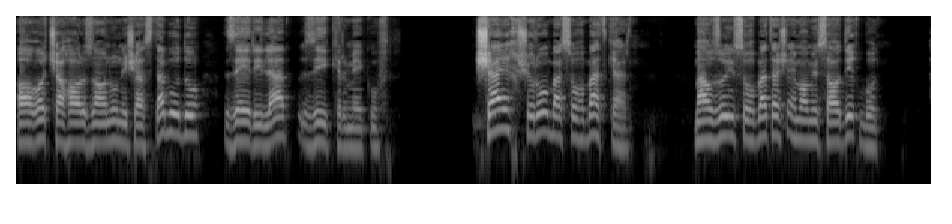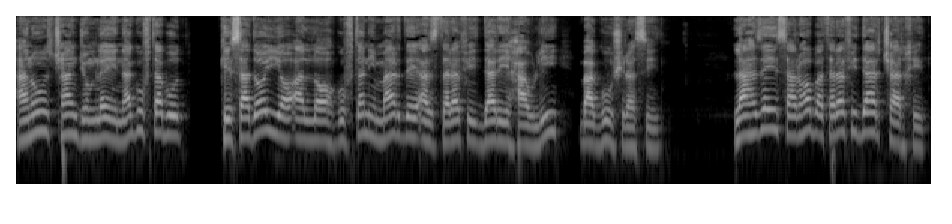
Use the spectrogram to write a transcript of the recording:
آقا چهار زانو نشسته بود و زیری لب ذکر می گفت. شیخ شروع به صحبت کرد. موضوع صحبتش امام صادق بود. هنوز چند جمله نگفته بود که صدای یا الله گفتنی مرد از طرفی دری حولی به گوش رسید. لحظه سرها به طرفی در چرخید.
